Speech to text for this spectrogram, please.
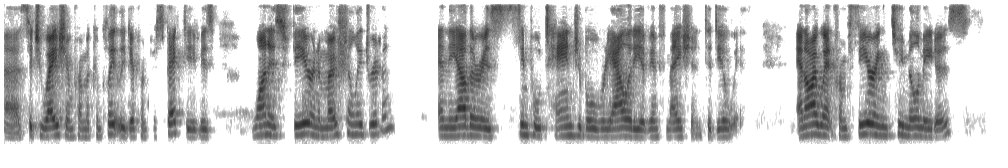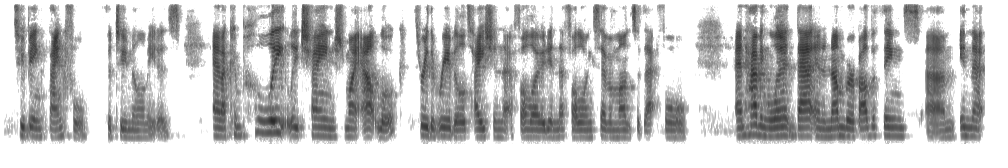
uh, situation from a completely different perspective is one is fear and emotionally driven, and the other is simple, tangible reality of information to deal with. And I went from fearing two millimeters to being thankful for two millimeters and I completely changed my outlook through the rehabilitation that followed in the following seven months of that fall. And having learnt that and a number of other things um, in that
